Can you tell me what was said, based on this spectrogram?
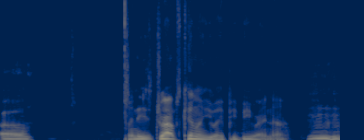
um And these drops killing you, APB right now. Mm-hmm.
